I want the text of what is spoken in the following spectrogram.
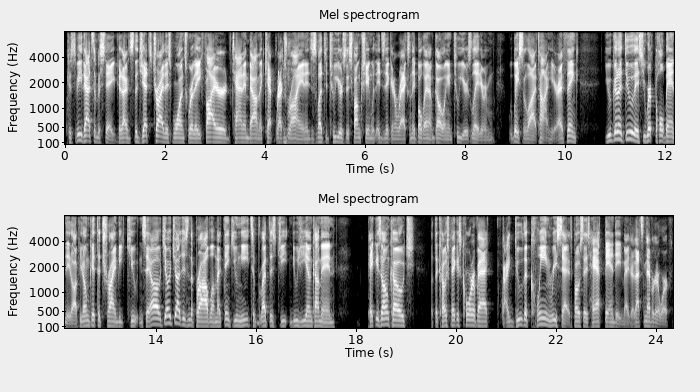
Because to me, that's a mistake. Because the Jets tried this once where they fired Tannenbaum that kept Rex mm. Ryan. It just led to two years dysfunction with Idzik and Rex, and they both end up going. And two years later, and we wasted a lot of time here. I think you're gonna do this. You rip the whole band-aid off. You don't get to try and be cute and say, "Oh, Joe Judge isn't the problem." I think you need to let this G- new GM come in, pick his own coach, let the coach pick his quarterback, I do the clean reset as opposed to this half band aid measure. That's never going to work.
